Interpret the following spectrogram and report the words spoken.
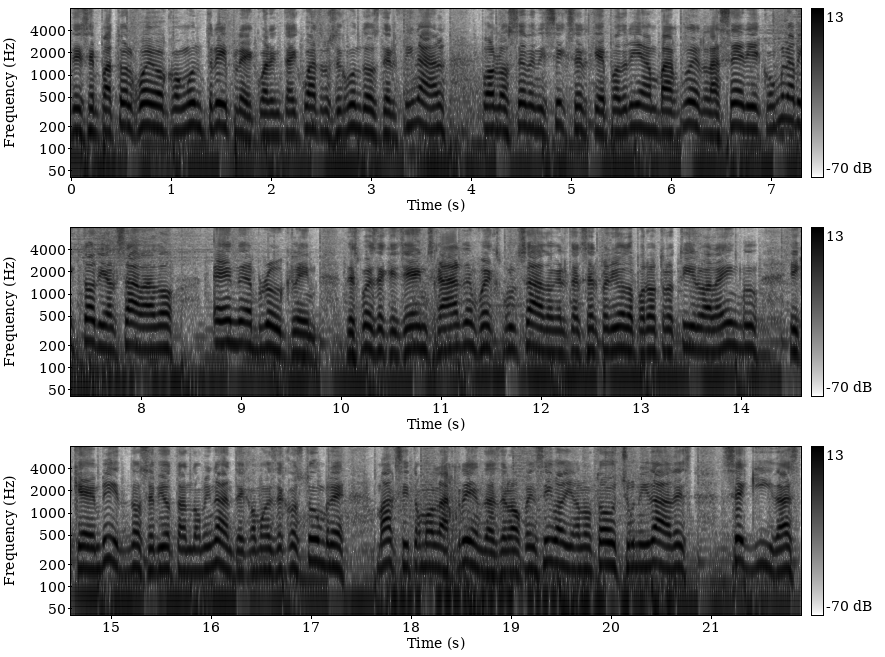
desempató el juego con un triple 44 segundos del final por los 76ers que podrían barrer la serie con una victoria el sábado en Brooklyn, después de que James Harden fue expulsado en el tercer periodo por otro tiro a la Ingle y que Embiid no se vio tan dominante como es de costumbre, Maxi tomó las riendas de la ofensiva y anotó ocho unidades seguidas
